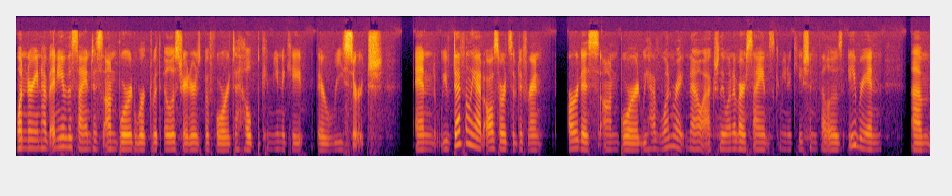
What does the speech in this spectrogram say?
wondering have any of the scientists on board worked with illustrators before to help communicate their research? And we've definitely had all sorts of different artists on board. We have one right now, actually, one of our science communication fellows, Abrian, um,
